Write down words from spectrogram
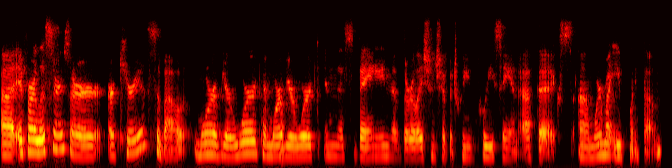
Uh, if our listeners are, are curious about more of your work and more of your work in this vein of the relationship between policing and ethics, um, where might you point them?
